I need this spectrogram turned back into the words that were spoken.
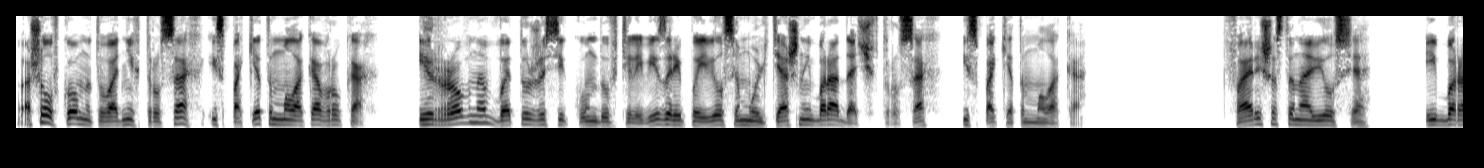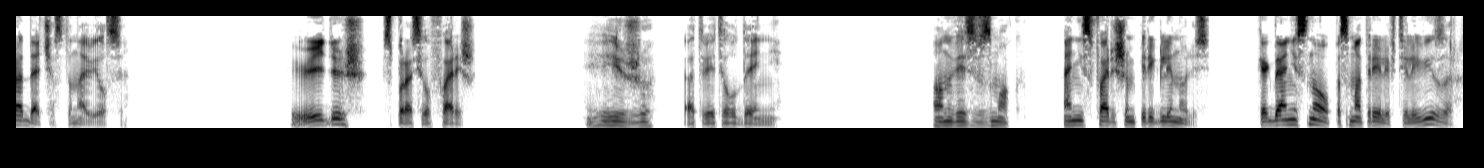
вошел в комнату в одних трусах и с пакетом молока в руках. И ровно в эту же секунду в телевизоре появился мультяшный бородач в трусах и с пакетом молока. Фариш остановился и бородач остановился. «Видишь?» — спросил Фариш. «Вижу», — ответил Дэнни. Он весь взмок. Они с Фаришем переглянулись. Когда они снова посмотрели в телевизор,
